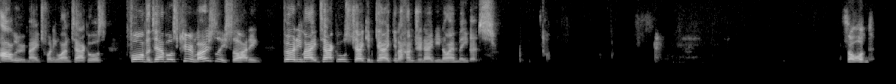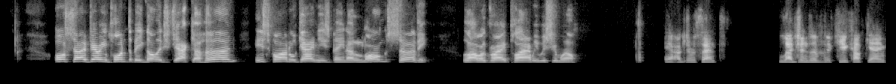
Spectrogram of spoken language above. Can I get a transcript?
Alu made 21 tackles. For the Devils, Kieran Mosley sliding, 30 made tackles. Jacob Gagan, 189 metres. Solid. Also, very important to be acknowledged, Jack Ahern. his final game. He's been a long serving lower grade player. We wish him well. Yeah, hundred percent. Legend of the Q Cup game.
